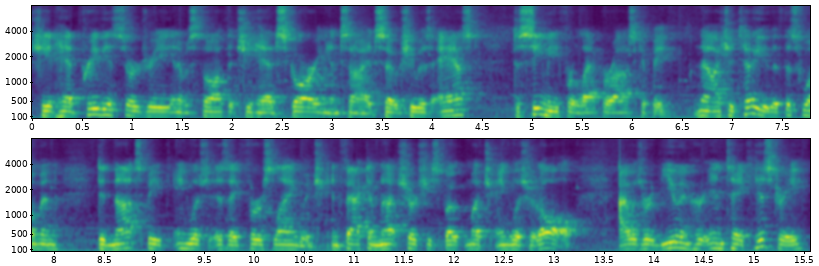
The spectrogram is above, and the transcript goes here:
She had had previous surgery and it was thought that she had scarring inside, so she was asked to see me for laparoscopy. Now I should tell you that this woman did not speak English as a first language. In fact, I'm not sure she spoke much English at all. I was reviewing her intake history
